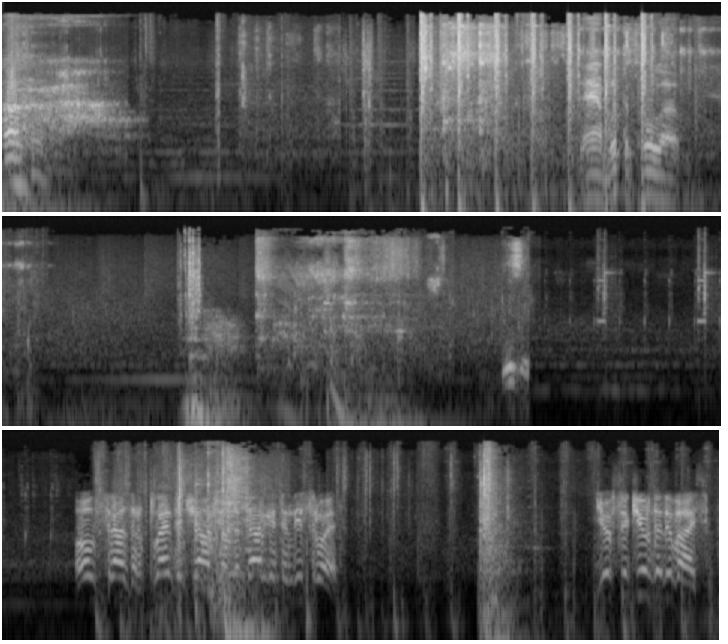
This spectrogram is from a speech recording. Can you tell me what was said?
Get Damn, with the pull up. All Strasser, plant a charge on the target and destroy it. You've secured the device.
